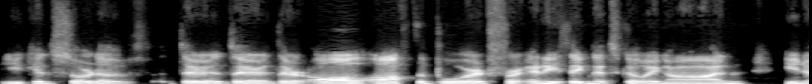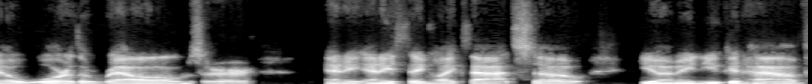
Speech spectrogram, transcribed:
you can sort of they're they're they're all off the board for anything that's going on, you know, War of the Realms or any anything like that. So, you know, I mean, you can have,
